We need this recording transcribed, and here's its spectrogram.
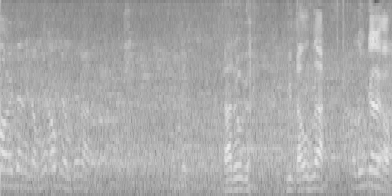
ဒီအိုက်ပေါ်ပဲတက်နေတော့မင်းအောက်ပြန်ကျင်းလာတယ်ဒါတို့ပြောဒီတောင်းလားအသုံးကြတဲ့ကောင်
